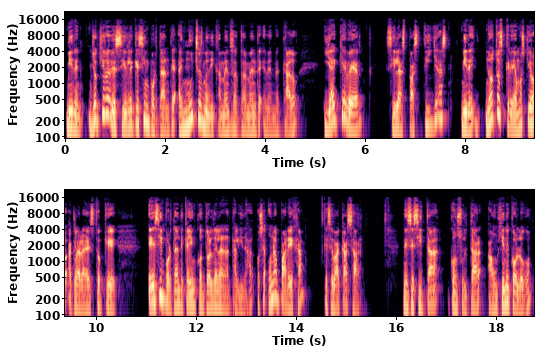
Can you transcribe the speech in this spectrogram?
Miren, yo quiero decirle que es importante, hay muchos medicamentos actualmente en el mercado y hay que ver si las pastillas, miren, nosotros creemos, quiero aclarar esto, que es importante que haya un control de la natalidad. O sea, una pareja que se va a casar necesita consultar a un ginecólogo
